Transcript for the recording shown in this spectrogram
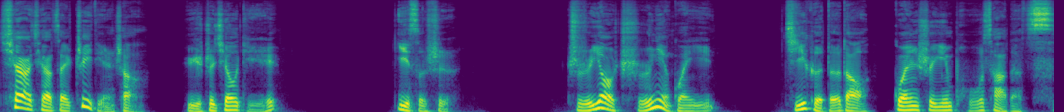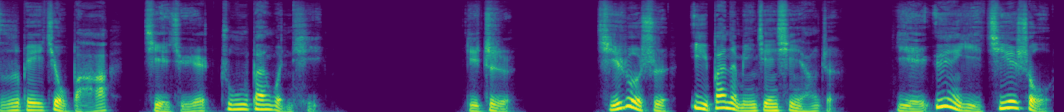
恰恰在这点上与之交叠，意思是，只要持念观音，即可得到观世音菩萨的慈悲救拔，解决诸般问题。以致，即若是一般的民间信仰者，也愿意接受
